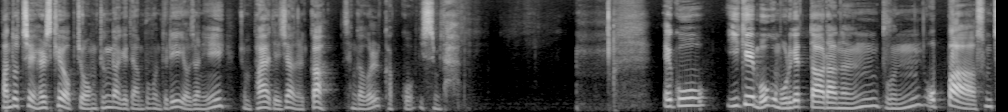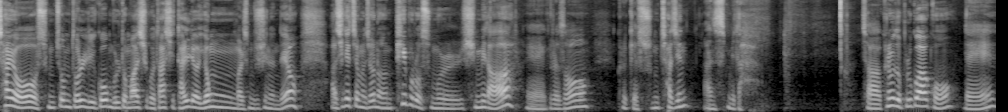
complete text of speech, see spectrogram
반도체, 헬스케어 업종 등락에 대한 부분들이 여전히 좀 봐야 되지 않을까 생각을 갖고 있습니다. 에고 이게 뭐고 모르겠다라는 분, 오빠 숨 차요. 숨 좀 돌리고 물도 마시고 다시 달려 용 말씀 주시는데요. 아시겠지만 저는 피부로 숨을 쉽니다. 예, 그래서 그렇게 숨 차진 않습니다. 자, 그럼에도 불구하고, 네,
